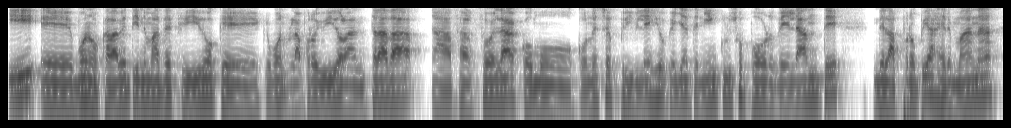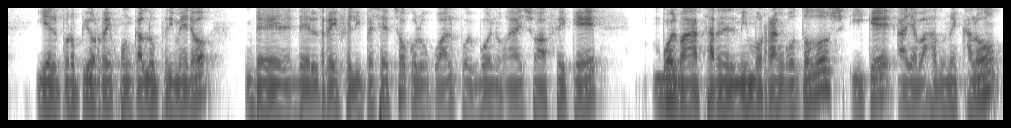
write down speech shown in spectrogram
y eh, bueno, cada vez tiene más decidido que, bueno, le ha prohibido la entrada a Zarzuela como con ese privilegio que ella tenía incluso por delante de las propias hermanas y el propio rey Juan Carlos I del rey Felipe VI, con lo cual, pues bueno, eso hace que vuelvan a estar en el mismo rango todos y que haya bajado un escalón.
